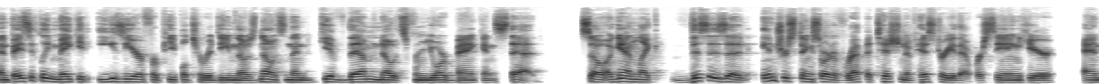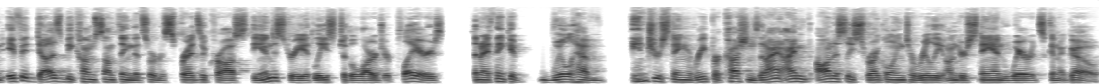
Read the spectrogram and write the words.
and basically make it easier for people to redeem those notes and then give them notes from your bank instead. So again, like this is an interesting sort of repetition of history that we're seeing here. And if it does become something that sort of spreads across the industry, at least to the larger players, then I think it will have interesting repercussions that I, am honestly struggling to really understand where it's going to go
